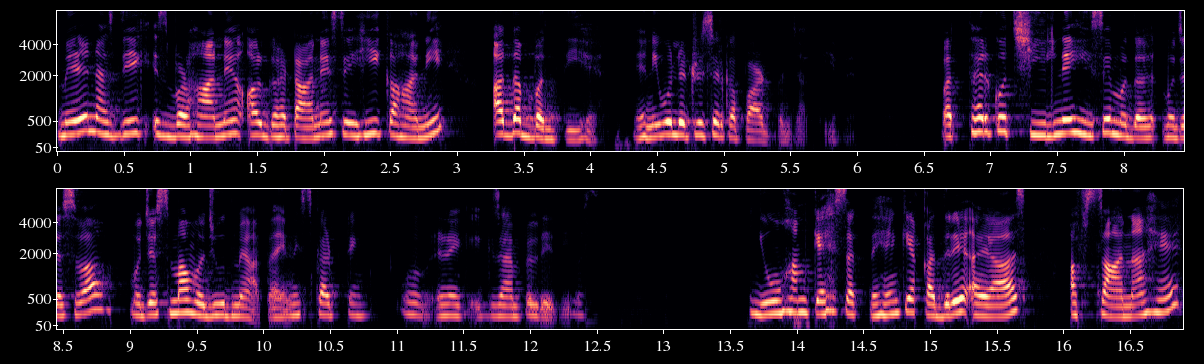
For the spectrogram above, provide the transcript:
मेरे नज़दीक इस बढ़ाने और घटाने से ही कहानी अदब बनती है, यानी वो लिटरेचर का पार्ट बन जाती है फिर। पत्थर को छीलने ही से मुजस्वा, मुजस्मा वजूद में आता है, यानी स्कल्पटिंग एक एग्ज़ाम्पल दे दी बस। यूँ हम कह सकते हैं कि कदर अयाज अफसाना है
